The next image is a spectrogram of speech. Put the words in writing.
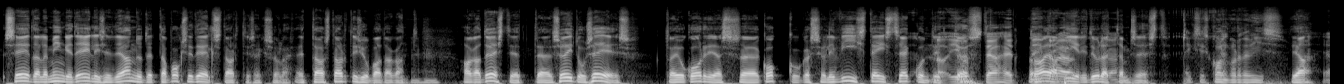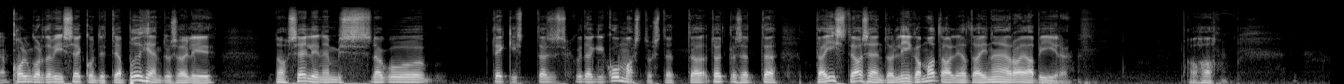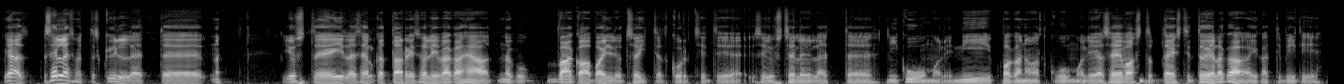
see talle mingeid eeliseid ei andnud, et ta boksi teelt startis, eks ole, et ta startis juba tagant mm. -hmm. aga tõesti, et äh, sõidu sees ta ju korjas kokku, kas see oli viisteist sekundit no just, jah, et rajapiiride ületamise eest. ehk siis kolm korda viis. jah ja., kolm korda viis sekundit ja põhjendus oli äh, noh, selline, mis nagu tekitas kuidagi kummastust, et ta, ta ütles, et ta isteasend on liiga madal ja ta ei näe rajapiire. ahah. jaa, selles mõttes küll, et noh, just eile seal Kataris oli väga hea, nagu väga paljud sõitjad kurtsid see just selle üle, et nii kuum oli, nii paganamalt kuum oli ja see vastab täiesti tõele ka igatipidi.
